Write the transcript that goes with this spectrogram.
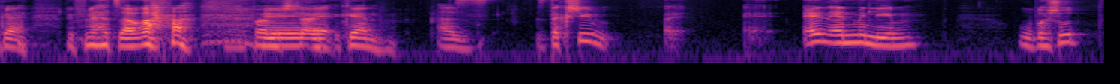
כן, לפני הצבא. 2002. אה, כן, אז, אז תקשיב, אה, אין, אין מילים, הוא פשוט,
